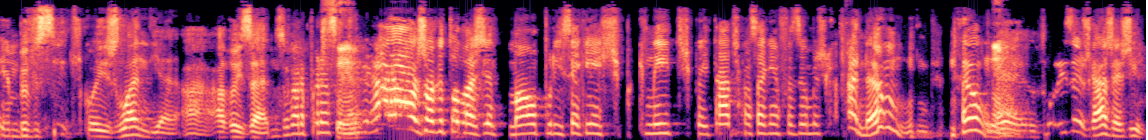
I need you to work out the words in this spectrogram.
embevecidos com a Islândia há, há dois anos, agora parece Sim. que ah, joga toda a gente mal, por isso é que estes pequenitos, coitados, conseguem fazer umas. Ah, não! Não! não. É, valorizem os gajos, é giro.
